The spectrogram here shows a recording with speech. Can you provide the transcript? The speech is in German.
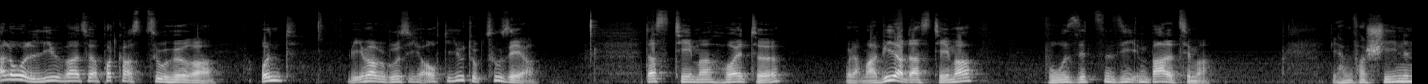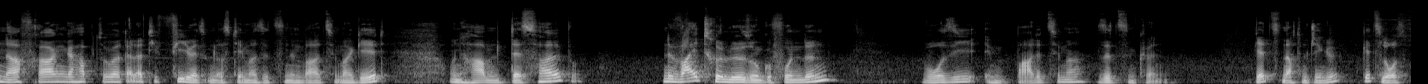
Hallo, liebe Walzer Podcast-Zuhörer. Und wie immer begrüße ich auch die YouTube-Zuseher. Das Thema heute, oder mal wieder das Thema, wo sitzen Sie im Badezimmer? Wir haben verschiedene Nachfragen gehabt, sogar relativ viel, wenn es um das Thema Sitzen im Badezimmer geht. Und haben deshalb eine weitere Lösung gefunden, wo Sie im Badezimmer sitzen können. Jetzt nach dem Jingle geht's los.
